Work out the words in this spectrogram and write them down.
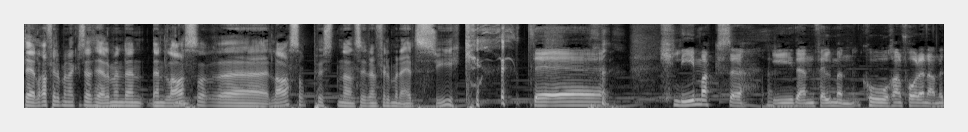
deler av filmen, jeg har ikke sett hele, men den, den laser, eh, laserpusten hans i den filmen er helt syk. det er klimakset i den filmen hvor han får den derne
